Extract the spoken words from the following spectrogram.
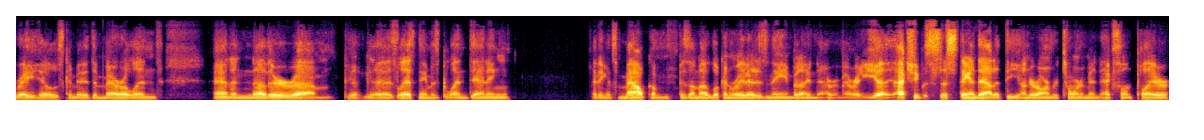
Rahill is committed to Maryland, and another um, his last name is Glenn Denning. I think it's Malcolm because I'm not looking right at his name, but I, I remember he uh, actually was a standout at the Under Armour tournament. Excellent player.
